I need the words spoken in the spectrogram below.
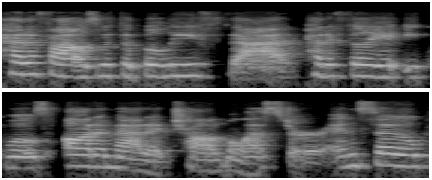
pedophiles with the belief that pedophilia equals automatic child molester. And so,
